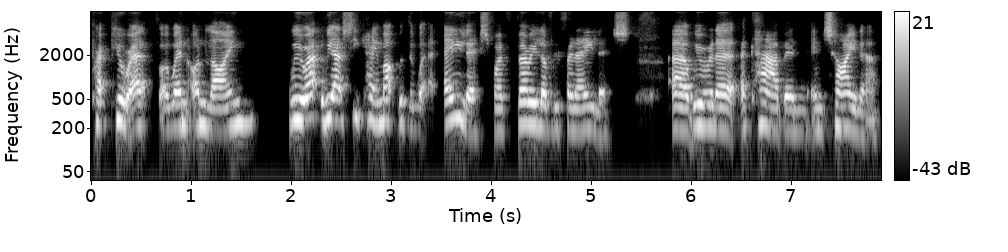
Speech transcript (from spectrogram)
Prep Your Rep. I went online. We were at, we actually came up with the Ailish, my very lovely friend Ailish. Uh, we were in a, a cab in in China,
